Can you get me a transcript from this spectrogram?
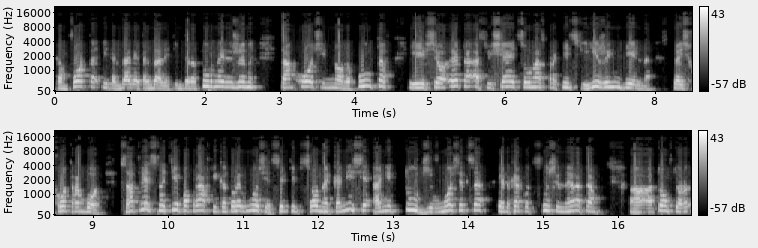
комфорта и так далее, и так далее. Температурные режимы, там очень много пунктов, и все это освещается у нас практически еженедельно то есть ход работ. Соответственно, те поправки, которые вносит сертификационная комиссия, они тут же вносятся. Это как вот слышали, наверное, там а, о том, что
